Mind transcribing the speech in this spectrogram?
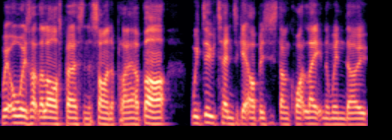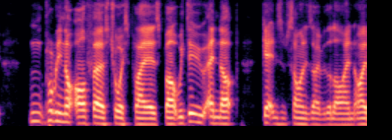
We're always like the last person to sign a player, but we do tend to get our business done quite late in the window probably not our first choice players, but we do end up getting some signings over the line. I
